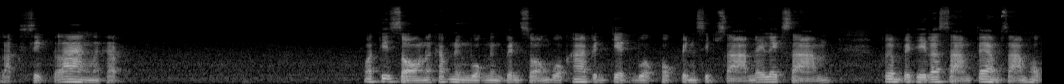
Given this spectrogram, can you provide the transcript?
หลัก 10 ล่างนะครับ วัดที่ 2 นะครับ1บวก1เป็น 2 บวก 5 เป็น 7 บวก 6 เป็น 13 ได้เลข 3 เพิ่มไปทีละ 3 แต้ม 3 6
